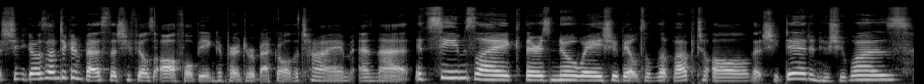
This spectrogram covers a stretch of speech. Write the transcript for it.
she goes on to confess that she feels awful being compared to Rebecca all the time, and that it seems like there's no way she'd be able to live up to all that she did and who she was.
